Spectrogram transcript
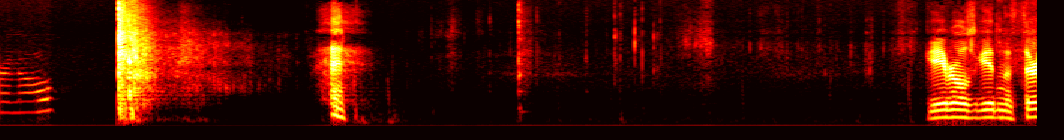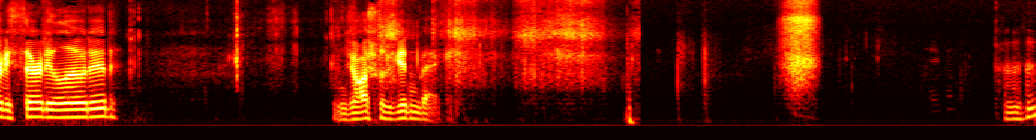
Colonel. Gabriel's getting the 30-30 loaded. And Josh was getting back. Mm-hmm.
